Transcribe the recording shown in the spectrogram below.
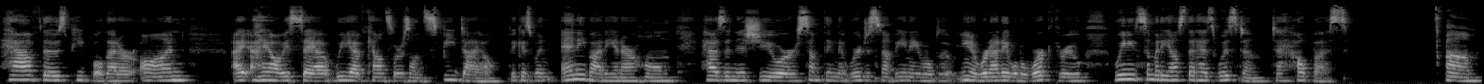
Have those people that are on I, I always say uh, we have counselors on speed dial because when anybody in our home has an issue or something that we're just not being able to, you know, we're not able to work through, we need somebody else that has wisdom to help us. Um,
